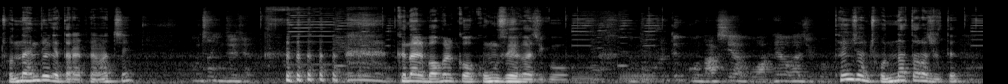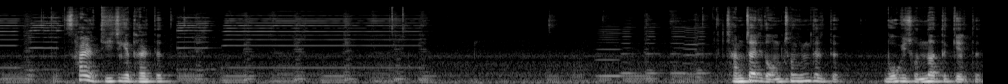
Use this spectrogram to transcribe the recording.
존나 힘들겠다 랄프야 맞지? 엄청 힘들죠. 그날 먹을 거 공수해가지고. 그풀 뜯고 낚시하고 와 해가지고. 텐션 존나 떨어질 듯? 살 뒤지게 탈 듯? 잠자리도 엄청 힘들 듯? 목이 존나 뜯길 듯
